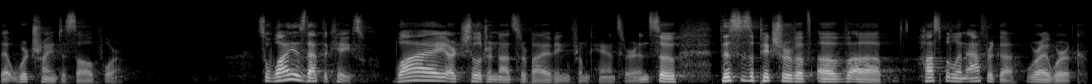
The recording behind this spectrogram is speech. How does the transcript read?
that we're trying to solve for. So why is that the case? Why are children not surviving from cancer? And so this is a picture of, a of a hospital in Africa where I work.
